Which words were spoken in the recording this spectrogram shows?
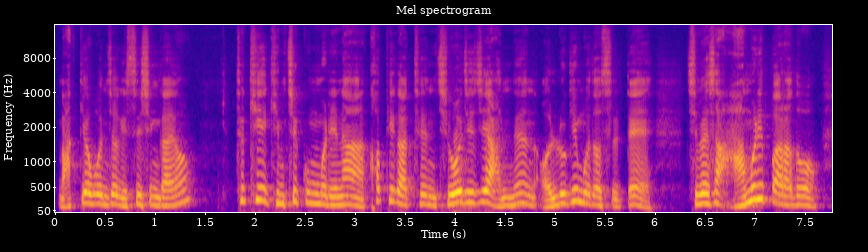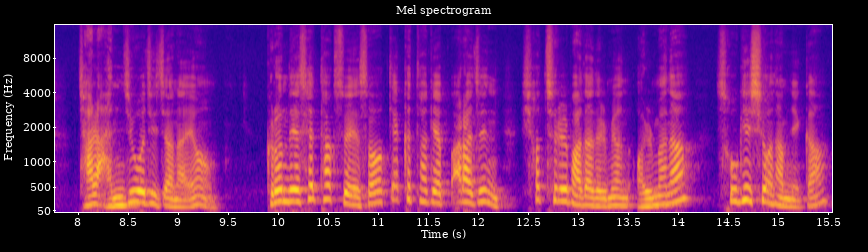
맡겨본 적 있으신가요? 특히 김치 국물이나 커피 같은 지워지지 않는 얼룩이 묻었을 때 집에서 아무리 빨아도 잘 안 지워지잖아요. 그런데 세탁소에서 깨끗하게 빨아진 셔츠를 받아들면 얼마나 속이 시원합니까?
